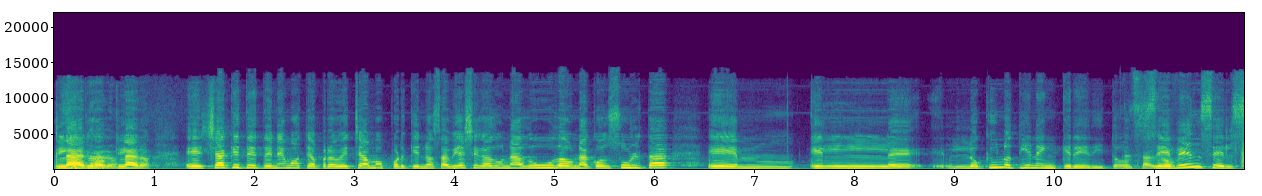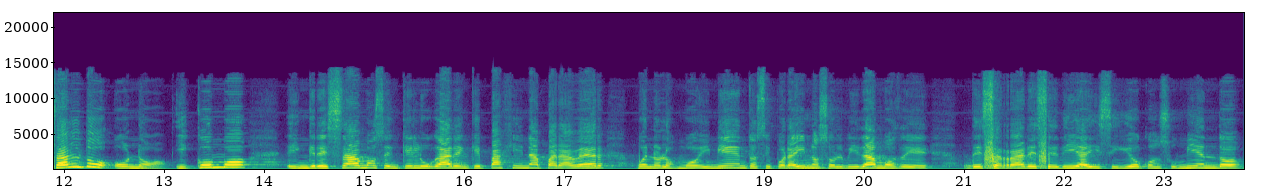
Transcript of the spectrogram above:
claro, claro. Eh, ya que te tenemos, te aprovechamos porque nos había llegado una duda, una consulta. Em, eh, lo que uno tiene en crédito, ¿se vence el saldo o no? ¿Y cómo ingresamos, en qué lugar, en qué página para ver, bueno, los movimientos, y por ahí nos olvidamos de, de cerrar ese día y siguió consumiendo?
